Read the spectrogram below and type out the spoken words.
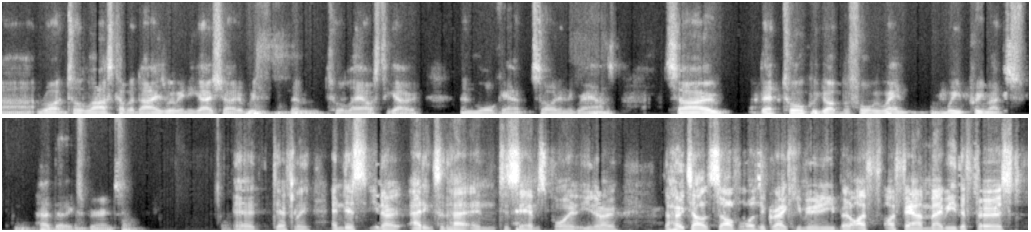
uh, right until the last couple of days, where we negotiated with them to allow us to go and walk outside in the grounds. So that talk we got before we went, we pretty much had that experience. Yeah, definitely. And just, you know, adding to that and to Sam's point, you know, the hotel itself was a great community, but I, I found maybe the first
